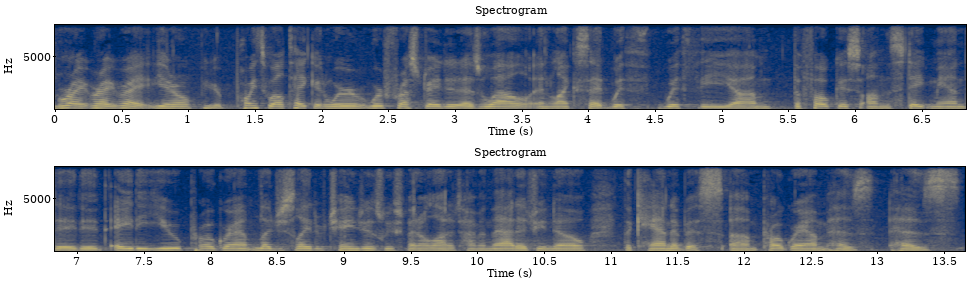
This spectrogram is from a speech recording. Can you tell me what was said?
Right, right, right. You know, your point's well taken. We're, we're frustrated as well. And like I said, with, with the, um, the focus on the state mandated ADU program, legislative changes, we've spent a lot of time on that. As you know, the cannabis um, program has, has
